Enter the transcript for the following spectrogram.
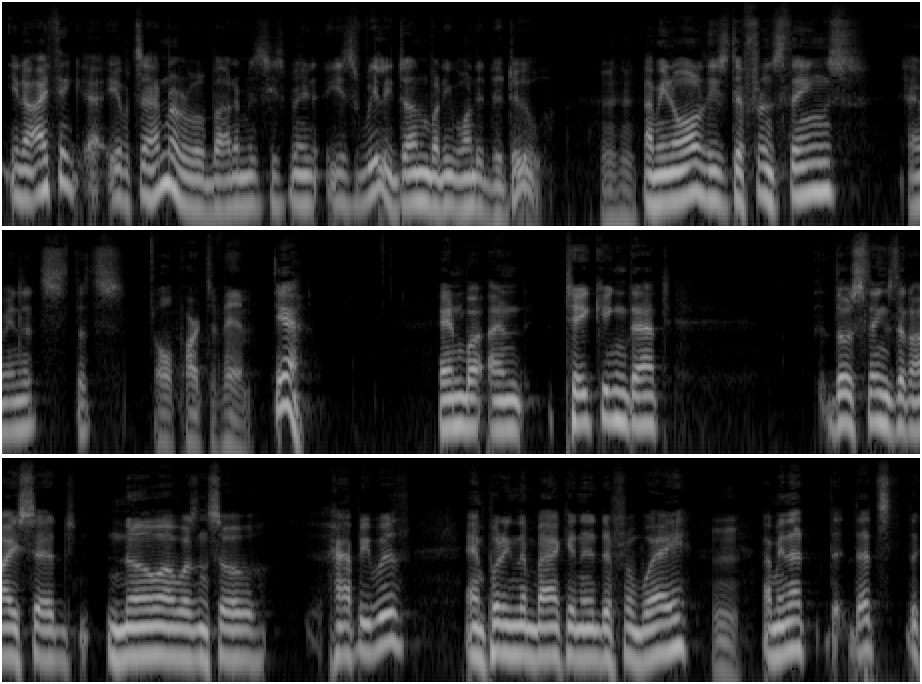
you know, I think uh, what's admirable about him is he's he's really done what he wanted to do. Mhm. I mean, all these different things. I mean, that's that's All parts of him. yeah, and and taking that those things that I said no, I wasn't so happy with, and putting them back in a different way. Mm. I mean that that's the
